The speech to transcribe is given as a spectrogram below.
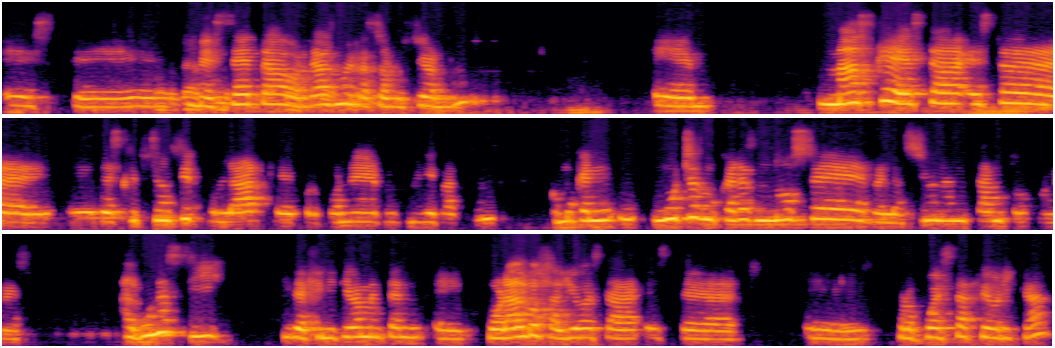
este, meseta, orgasmo y resolución. ¿no? Eh, más que esta, esta eh, descripción circular que propone Rosemary Batson, como que muchas mujeres no se relacionan tanto con eso. Algunas sí, y definitivamente eh, por algo salió esta, esta propuesta teórica,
